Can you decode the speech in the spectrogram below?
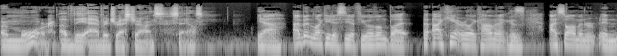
or more of the average restaurant's sales. Yeah, I've been lucky to see a few of them, but I can't really comment because I saw them in in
